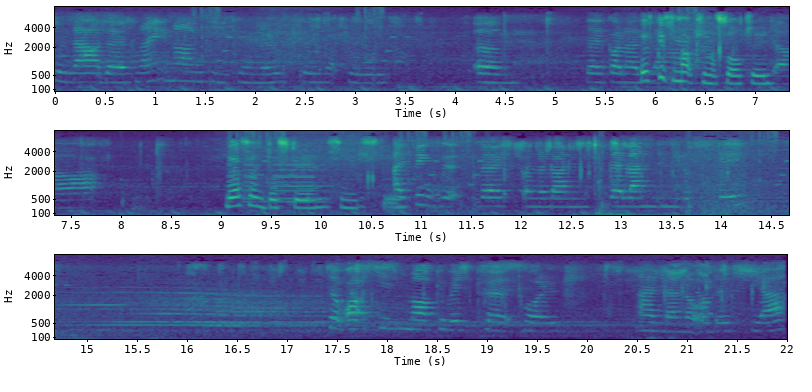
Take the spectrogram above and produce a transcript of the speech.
So now there's 99 people, no two actually. Um, they're gonna. Let's get some action at Salty. At- That's on Dusty. That's on Dusty. I think that they're gonna land. They're landing Dusty. So Archie's marker is purple, and then the others, yeah.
